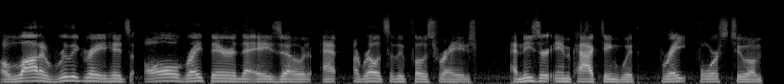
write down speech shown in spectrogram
a lot of really great hits, all right there in the A zone at a relatively close range. And these are impacting with great force to them.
